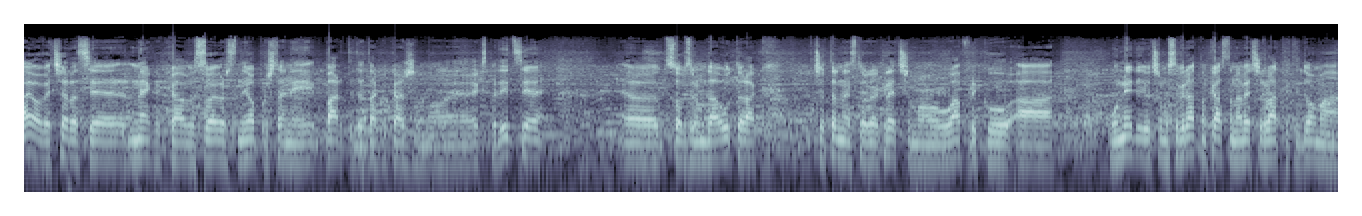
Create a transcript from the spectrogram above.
Pa evo, večeras je nekakav svojevrsni oprošteni parti, da tako kažemo, ekspedicije. E, s obzirom da utorak 14. krećemo u Afriku, a u nedjelju ćemo se vjerojatno kasno na večer vratiti doma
